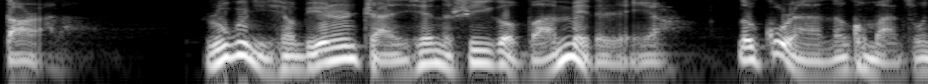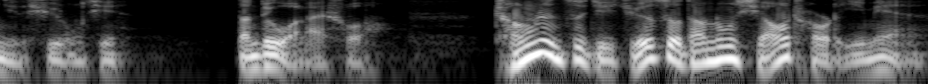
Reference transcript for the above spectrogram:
当然了，如果你向别人展现的是一个完美的人样，那固然能够满足你的虚荣心。但对我来说，承认自己角色当中小丑的一面，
